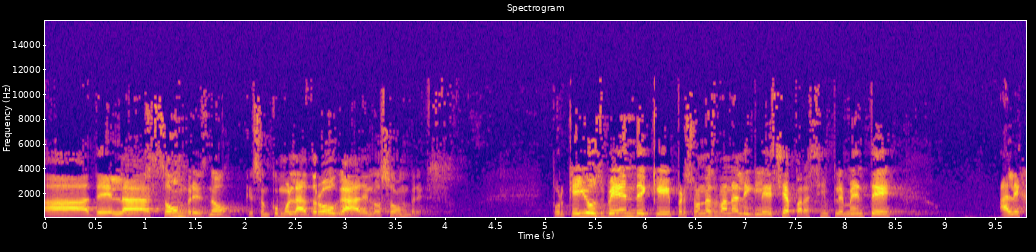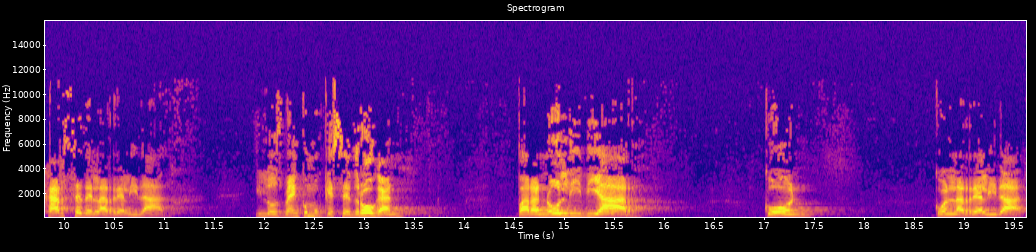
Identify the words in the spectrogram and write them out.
ah, de los hombres, ¿no? Que son como la droga de los hombres. Porque ellos ven de que personas van a la iglesia para simplemente alejarse de la realidad y los ven como que se drogan para no lidiar con, con la realidad.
